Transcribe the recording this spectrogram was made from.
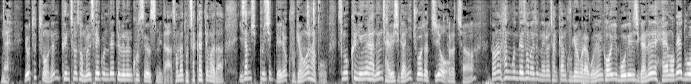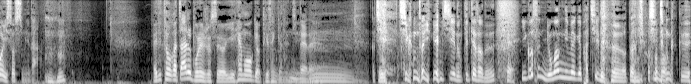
네. 요트 투어는 근처 섬을 세 군데 들르는 코스였습니다. 섬에 도착할 때마다 2, 30분씩 내려 구경을 하고 스노클링을 하는 자유시간이 주어졌지요. 그렇죠. 저는 한 군데 섬에서 내려 잠깐 구경을 하고는 거의 모든 시간을 해먹에 누워 있었습니다. 음흠. 에디터가 짤을 보내주셨어요. 이 해먹이 어떻게 생겼는지. 네네. 음, 그러니까 지, 지금도 UMC의 눈빛에서는 이것은 용왕님에게 바치는 어떤 신정 그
